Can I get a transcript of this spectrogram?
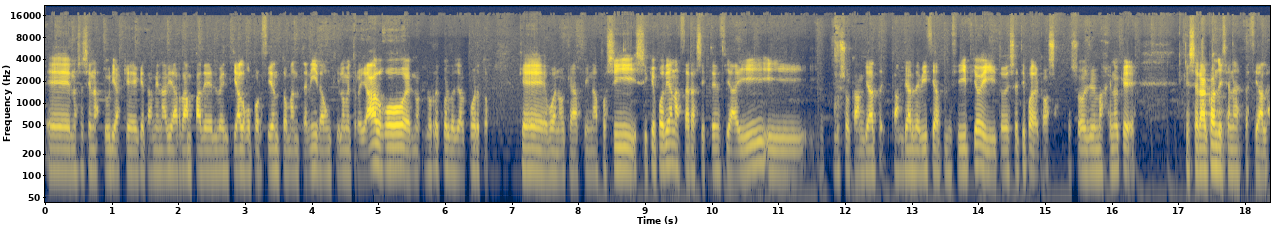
eh, no sé si en Asturias, que, también había rampa del 20 y algo por ciento mantenida, un kilómetro y algo, eh, no recuerdo ya el puerto que bueno, que al final pues sí, sí que podían hacer asistencia ahí y incluso cambiar, cambiar de bici al principio y todo ese tipo de cosas. Eso yo imagino que, que será condiciones especiales.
